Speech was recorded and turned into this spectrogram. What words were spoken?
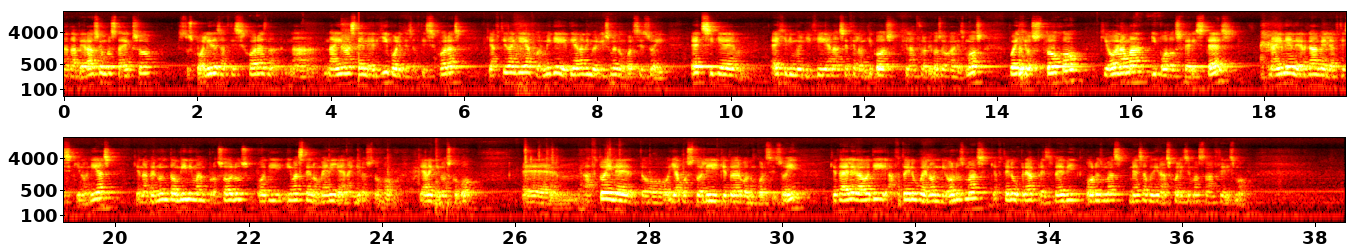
να τα περάσουμε προς τα έξω στους πολίτες αυτής της χώρας, να, να, να είμαστε ενεργοί πολίτες αυτής της χώρας και αυτή ήταν και η αφορμή και η αιτία να δημιουργήσουμε τον κόλ στη ζωή. Έτσι και έχει δημιουργηθεί ένας εθελοντικός φιλανθρωπικός οργανισμός που έχει ως στόχο και όραμα οι ποδοσφαιριστές να είναι ενεργά μέλη αυτής της κοινωνίας και να περνούν το μήνυμα προς όλους ότι είμαστε ενωμένοι για έναν κοινό στόχο, για έναν κοινό σκοπό. Ε, αυτό είναι το, η αποστολή και το έργο του Κόλ στη ζωή και θα έλεγα ότι αυτό είναι που ενώνει όλους μας και αυτό είναι που πρέπει να πρεσβεύει όλους μας μέσα από την ασχόλησή μας στον αθλητισμό.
